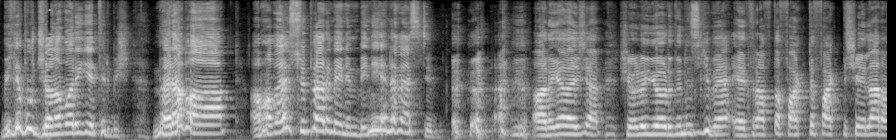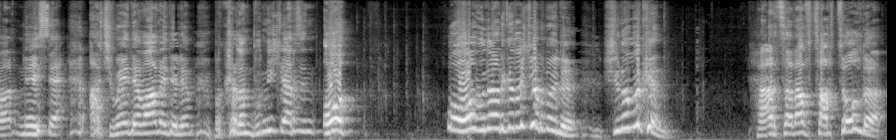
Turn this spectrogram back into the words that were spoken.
Bir de bu canavarı getirmiş. Merhaba. Ama ben Süpermen'im. Beni yenemezsin. arkadaşlar şöyle gördüğünüz gibi etrafta farklı farklı şeyler var. Neyse açmaya devam edelim. Bakalım bunun içerisinde... Oh! Oh bu ne arkadaşlar böyle? Şuna bakın. Her taraf tahta oldu.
